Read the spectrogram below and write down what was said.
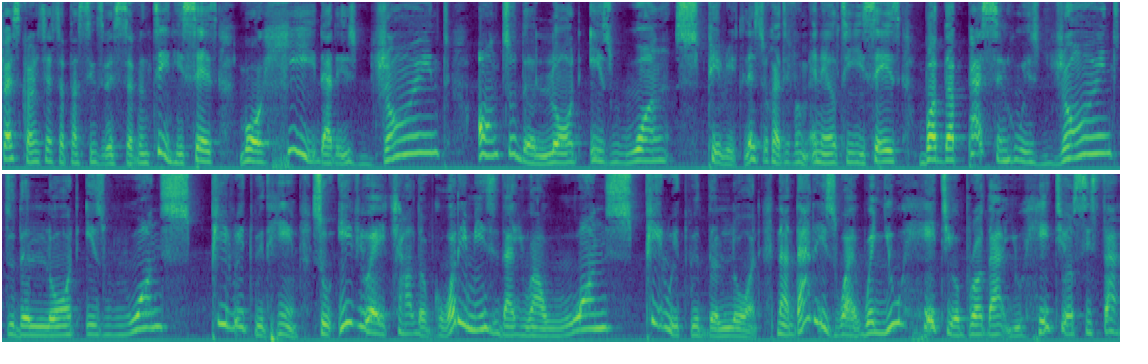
1 Corinthians chapter 6, verse 17. He says, But he that is joined unto the Lord is one spirit. Let's look at it from NLT. He says, But the person who is joined to the Lord is one spirit spirit with him. So if you are a child of God, what it means is that you are one spirit with the Lord. Now that is why when you hate your brother, you hate your sister,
